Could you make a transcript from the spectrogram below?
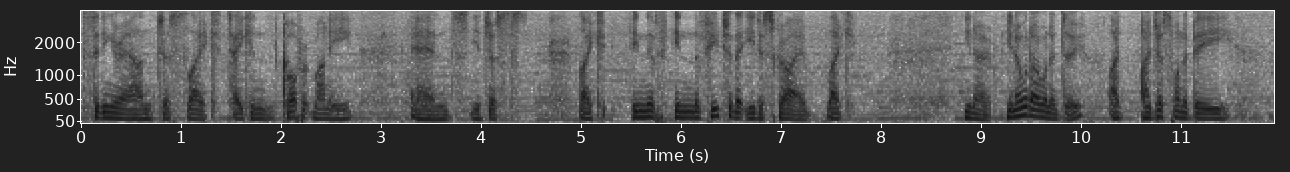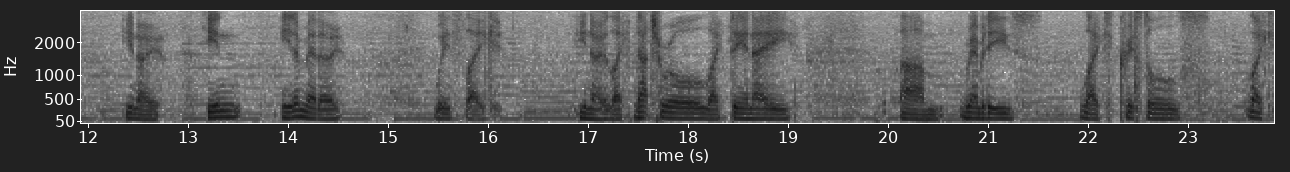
sitting around just like taking corporate money, and you're just like in the in the future that you describe, like you know, you know what I want to do? I I just want to be, you know, in in a meadow with like, you know, like natural like DNA um, remedies, like crystals, like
